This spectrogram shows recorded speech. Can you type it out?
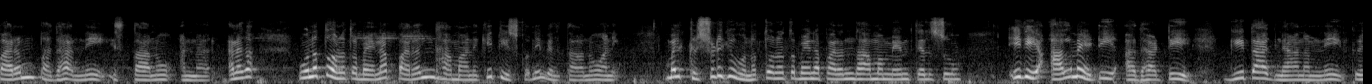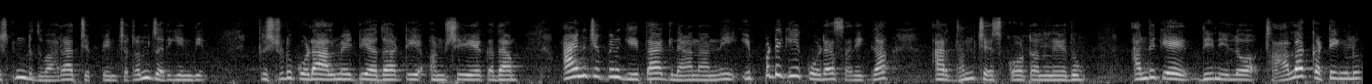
పరంపదాన్ని ఇస్తాను అన్నారు. అనగా ఉన్నతోన్నతమైన పరంధామానికి తీసుకొని వెళ్తాను అని. మరి కృష్ణుడికి ఉన్నతోన్నతమైన పరంధామం ఏం తెలుసు? ఇది ఆల్మైటీ అధాటి గీతా జ్ఞానంని కృష్ణుడి ద్వారా చెప్పించడం జరిగింది. కృష్ణుడు కూడా ఆల్మైటీ అధాటి అంశయే కదా. ఆయన చెప్పిన గీతా జ్ఞానాన్ని ఇప్పటికీ కూడా సరిగ్గా అర్థం చేసుకోవటం లేదు. అందుకే దీనిలో చాలా కటింగ్లు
